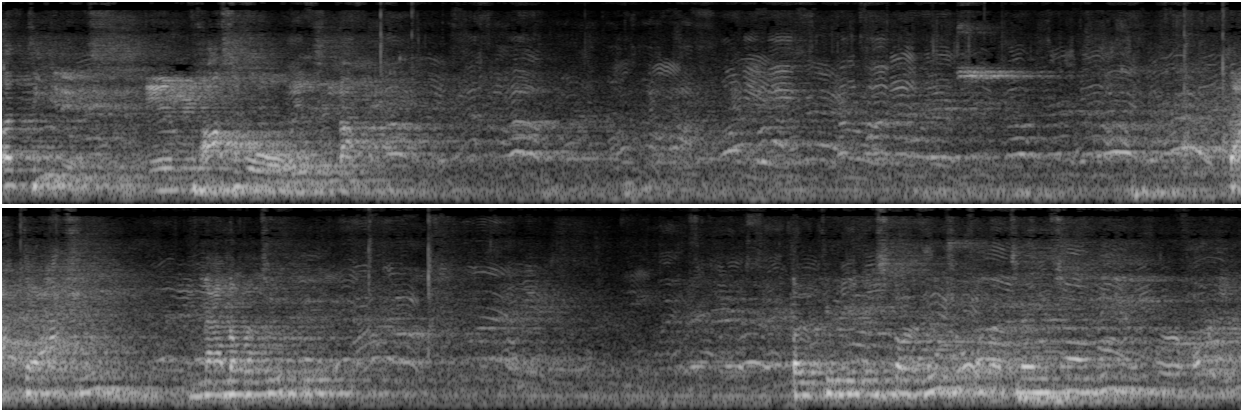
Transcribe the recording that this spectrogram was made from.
Adidas, impossible is nothing. Third period, they start neutral, a 10-2 lead for Hardy.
